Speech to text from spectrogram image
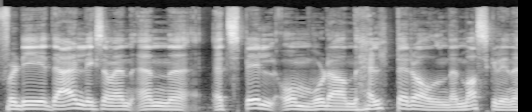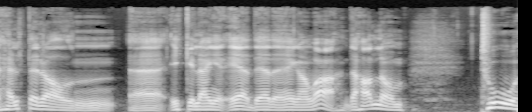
Fordi det er liksom en, en, et spill om hvordan helterollen, den maskuline helterollen, eh, ikke lenger er det det en gang var. Det handler om to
